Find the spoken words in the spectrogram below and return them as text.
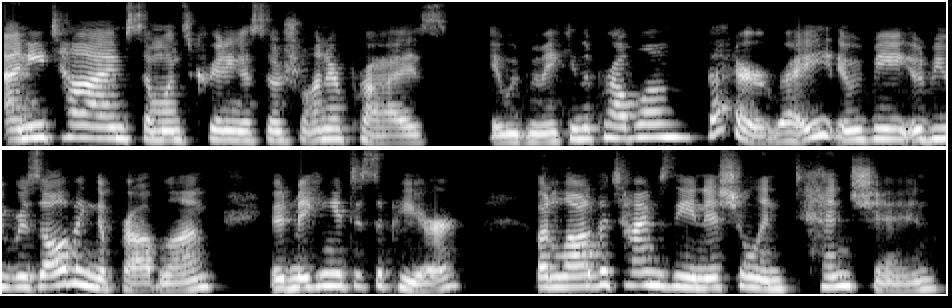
anytime someone's creating a social enterprise, it would be making the problem better, right? It would be it would be resolving the problem, it would making it disappear. But a lot of the times the initial intention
